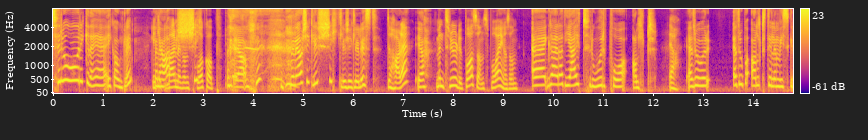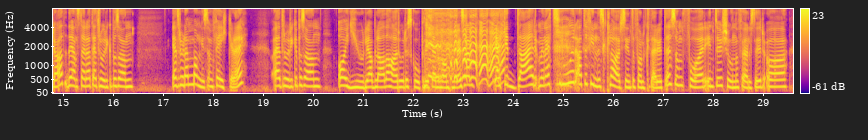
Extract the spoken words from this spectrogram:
tror ikke det. Ikke ordentlig. Ikke Men jeg har bare med sånn spåkopp? Ja. Men jeg har skikkelig, skikkelig, skikkelig lyst. Du har det? Ja. Men tror du på sånn spåing og sånn? Eh, greier at jeg tror på alt. Ja. Jeg tror, jeg tror på alt til en viss grad. Det eneste er at jeg tror ikke på sånn Jeg tror det er mange som faker det. Og jeg tror ikke på sånn å, Julia-bladet har horoskopet ditt denne måneden, liksom. Jeg er ikke der, men jeg tror at det finnes klarsynte folk der ute som får intuisjon og følelser og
